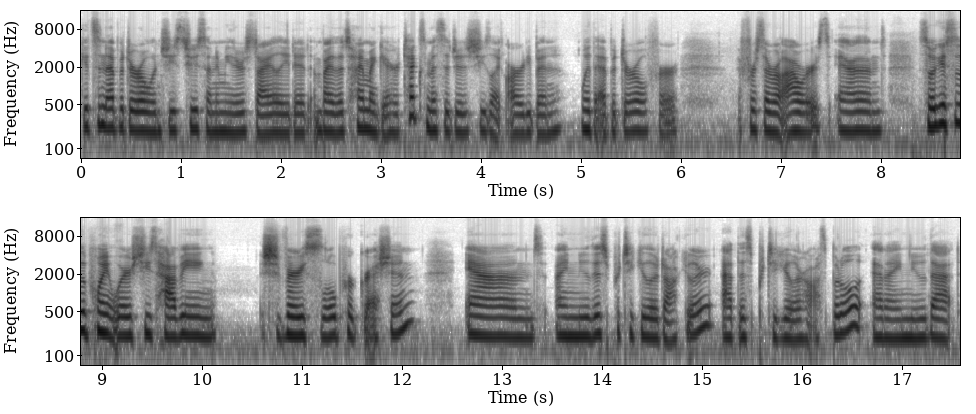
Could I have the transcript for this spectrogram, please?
gets an epidural when she's two centimeters dilated, and by the time I get her text messages, she's like already been with epidural for for several hours. And so it gets to the point where she's having very slow progression and I knew this particular doctor at this particular hospital, and I knew that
